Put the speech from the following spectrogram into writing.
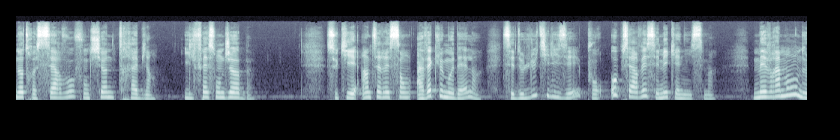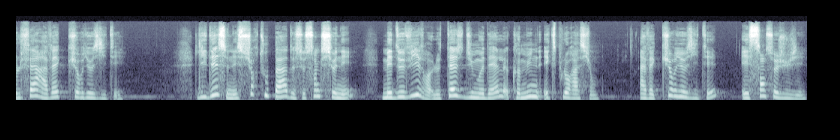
Notre cerveau fonctionne très bien. Il fait son job. Ce qui est intéressant avec le modèle, c'est de l'utiliser pour observer ces mécanismes, mais vraiment de le faire avec curiosité. L'idée, ce n'est surtout pas de se sanctionner, mais de vivre le test du modèle comme une exploration, avec curiosité et sans se juger.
